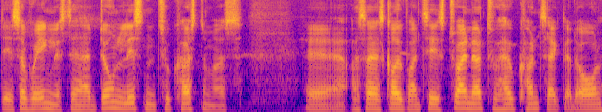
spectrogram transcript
det er så på engelsk, det her, don't listen to customers. Uh, og så har jeg skrevet i parentes, try not to have contact at all.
